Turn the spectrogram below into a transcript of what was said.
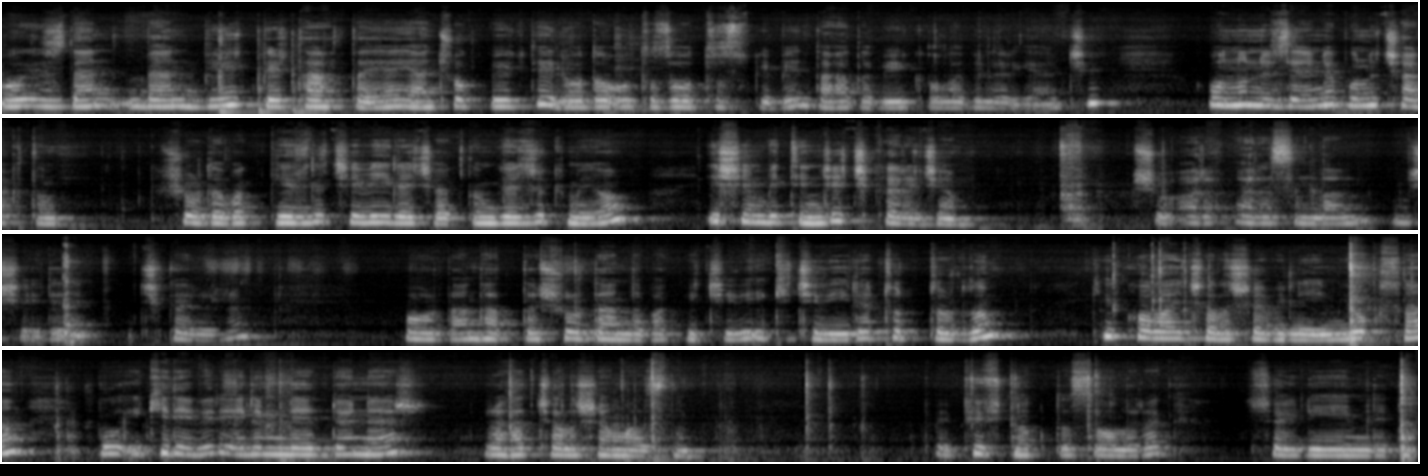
O yüzden ben büyük bir tahtaya yani çok büyük değil o da 30-30 gibi daha da büyük olabilir gerçi. Onun üzerine bunu çaktım. Şurada bak gizli çiviyle çaktım gözükmüyor. İşim bitince çıkaracağım. Şu ara, arasından bir şey çıkarırım. Oradan hatta şuradan da bak bir çivi iki çiviyle tutturdum ki kolay çalışabileyim. Yoksa bu ikide bir elimde döner rahat çalışamazdım. Püf noktası olarak söyleyeyim dedim.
